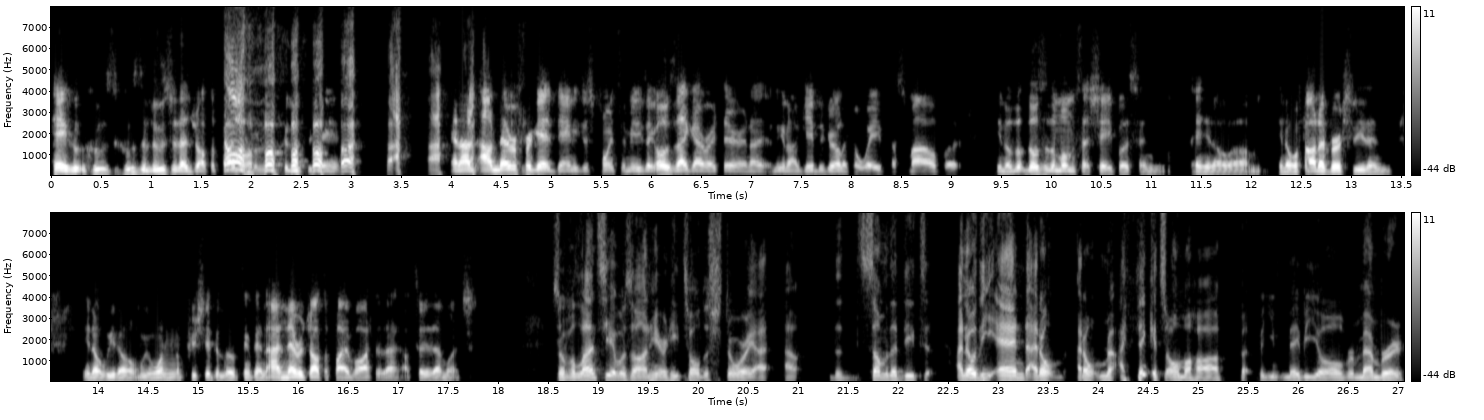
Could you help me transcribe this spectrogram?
"Hey, who, who's who's the loser that dropped the five ball to lose the game?" and I, will never forget. Danny just points at me. He's like, "Oh, it's that guy right there." And I, you know, I gave the girl like a wave, and a smile, but you know, th- those are the moments that shape us. And and you know, um, you know, without adversity, then you know, we don't we want to appreciate the little things. And I never dropped a fly ball after that. I'll tell you that much. So Valencia was on here, and he told a story. I, I the some of the detail. I know the end. I don't. I don't. I think it's Omaha, but but you, maybe you'll remember. It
